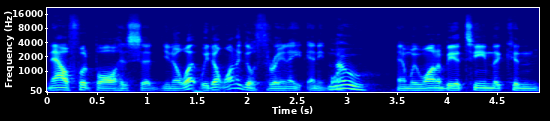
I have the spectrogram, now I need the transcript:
now football has said, you know what, we don't want to go three and eight anymore. No. and we want to be a team that can,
